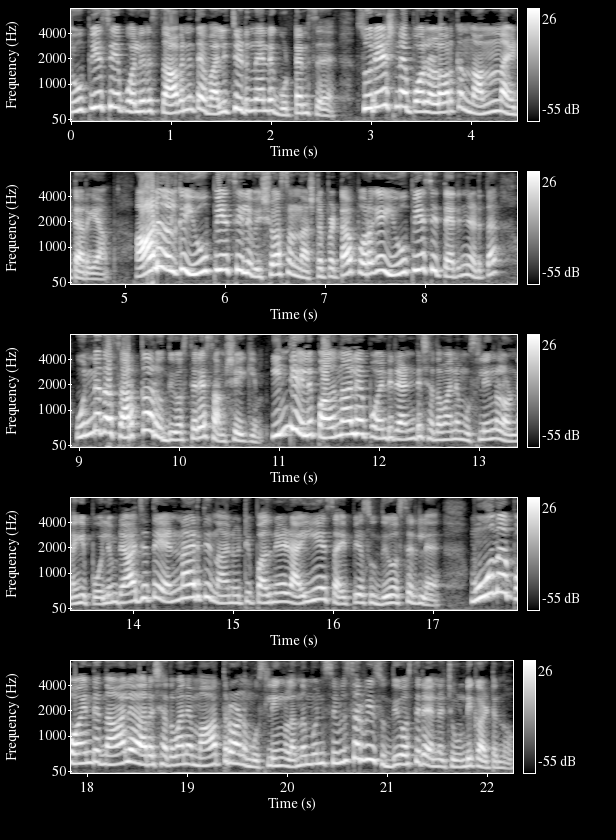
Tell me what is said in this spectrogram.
യു പി എസ് സിയെ പോലൊരു സ്ഥാപനത്തെ വലിച്ചിടുന്നതിന്റെ ഗുട്ടൻസ് സുരേഷിനെ പോലുള്ളവർക്ക് നന്നായിട്ട് അറിയാം. ആളുകൾക്ക് യു പി എസ് സിയിൽ വിശ്വാസം നഷ്ടപ്പെട്ട പുറകെ യു പി എസ് സി തെരഞ്ഞെടുത്ത ഉന്നത സർക്കാർ ഉദ്യോഗസ്ഥരെ സംശയിക്കും. ഇന്ത്യയിൽ പതിനാല് പോയിന്റ് രണ്ട് ശതമാനം മുസ്ലിങ്ങൾ ഉണ്ടെങ്കിൽ പോലും രാജ്യത്തെ എണ്ണായിരത്തി നാനൂറ്റി പതിനേഴ് I A S I P S ഉദ്യോഗസ്ഥരിൽ മൂന്ന് പോയിന്റ് നാല് ആറ് ശതമാനം മാത്രമാണ് മുസ്ലിങ്ങളെന്ന് മുൻ സിവിൽ സർവീസ് ഉദ്യോഗസ്ഥർ തന്നെ ചൂണ്ടിക്കാട്ടുന്നു.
